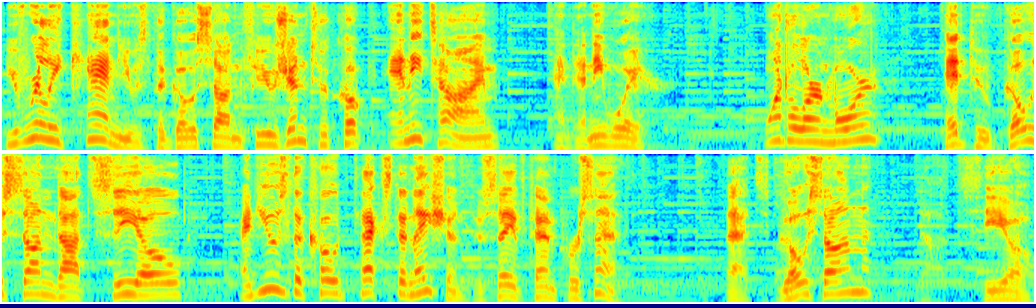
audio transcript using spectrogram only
you really can use the GoSun Fusion to cook anytime and anywhere. Want to learn more? Head to gosun.co and use the code TECHSTINATION to save 10%. That's gosun.co.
